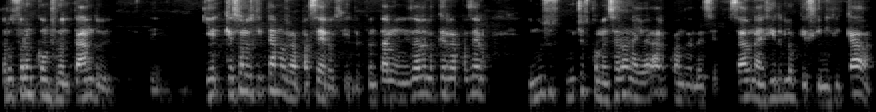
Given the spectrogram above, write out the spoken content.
Todos fueron confrontando, este, ¿qué, son los gitanos rapaceros? Y le preguntaron, ¿sabes lo que es rapacero? Y muchos, muchos comenzaron a llorar cuando les empezaron a decir lo que significaba.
